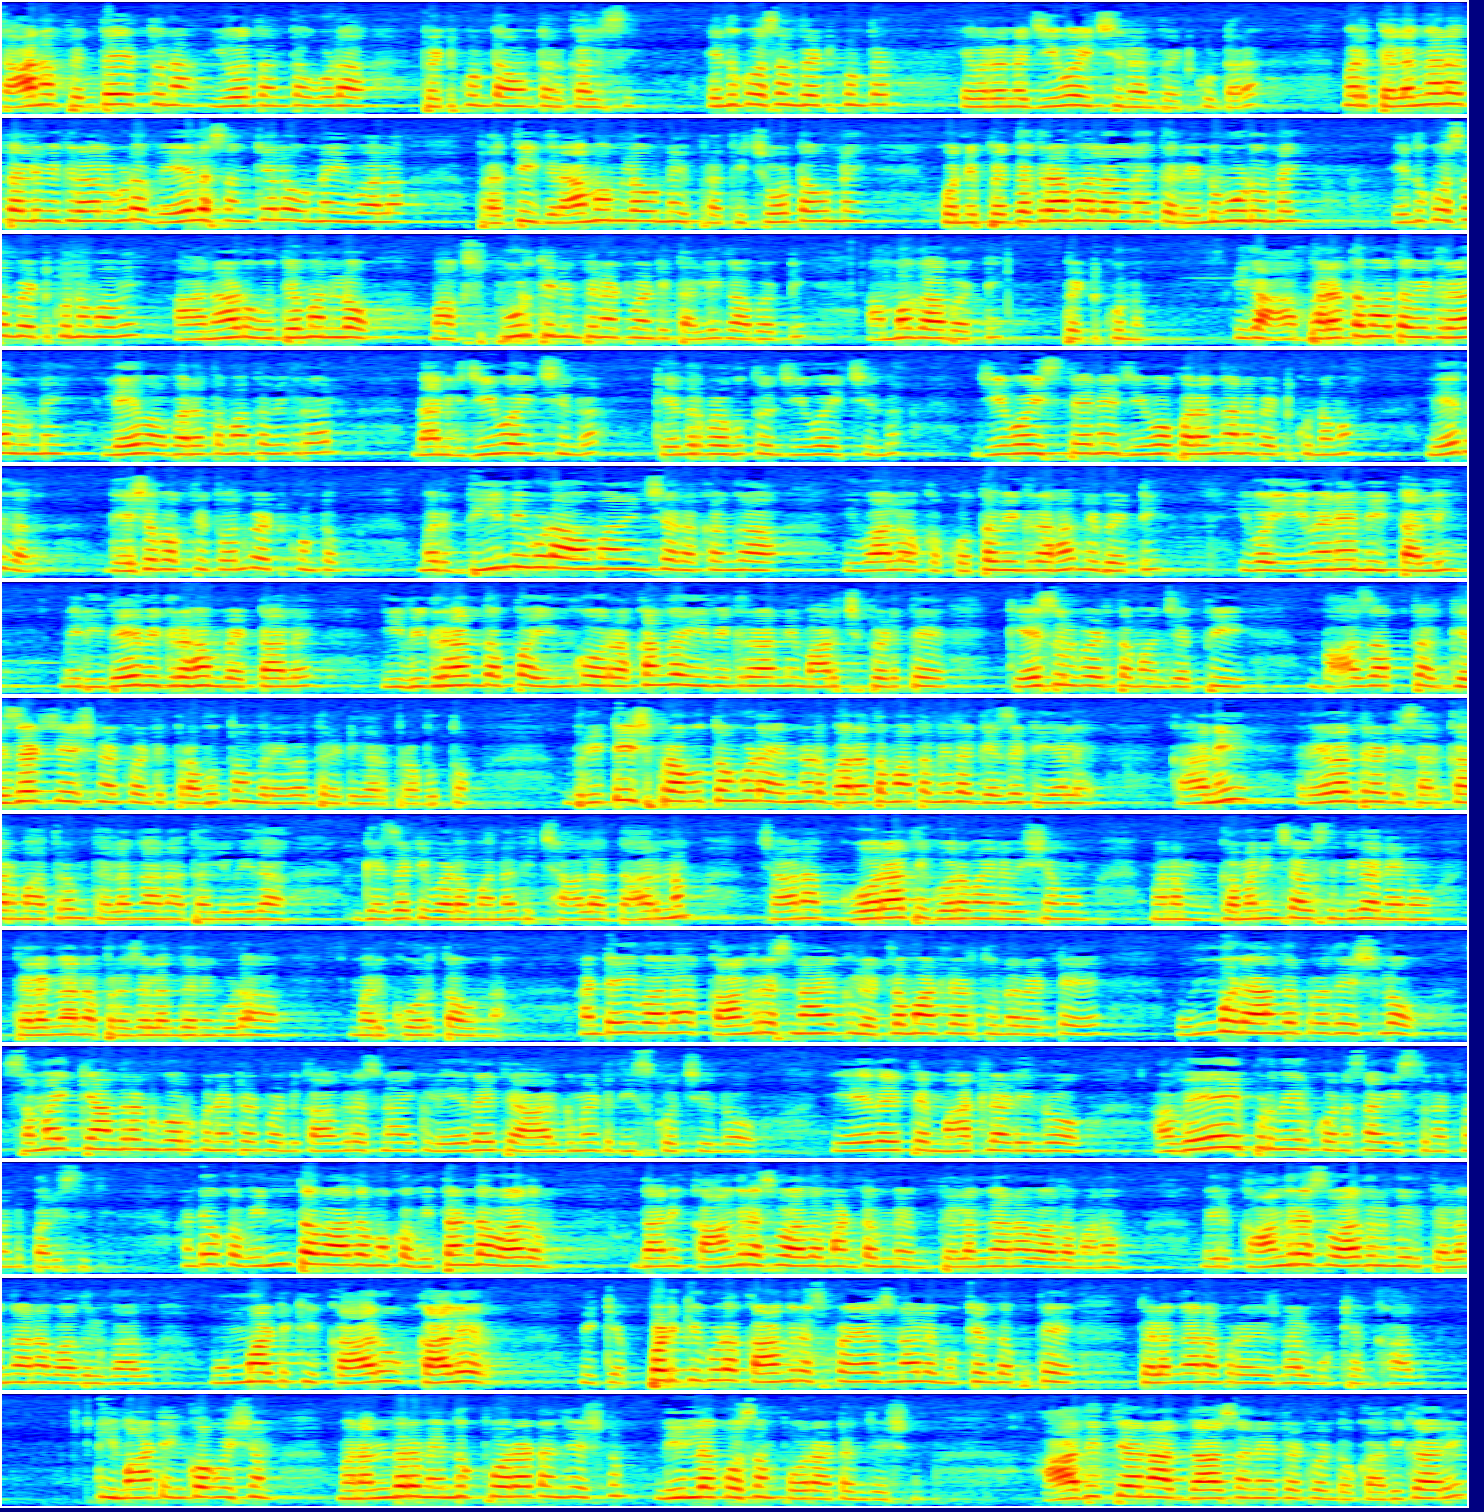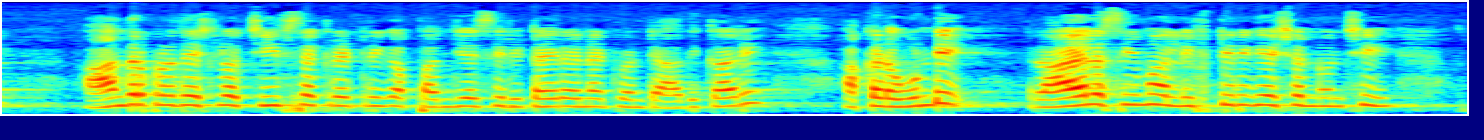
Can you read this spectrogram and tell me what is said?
చాలా పెద్ద ఎత్తున యువతంతా కూడా పెట్టుకుంటా ఉంటారు కలిసి. ఎందుకోసం పెట్టుకుంటారు? ఎవరైనా జీవో ఇచ్చినని పెట్టుకుంటారా? మరి తెలంగాణ తల్లి విగ్రహాలు కూడా వేల సంఖ్యలో ఉన్నాయి ఇవాళ. ప్రతి గ్రామంలో ఉన్నాయి ప్రతి చోట ఉన్నాయి. కొన్ని పెద్ద గ్రామాలలో అయితే రెండు మూడు ఉన్నాయి. ఎందుకోసం పెట్టుకున్నాం అవి? ఆనాడు ఉద్యమంలో మాకు స్ఫూర్తి నింపినటువంటి తల్లి కాబట్టి అమ్మ కాబట్టి పెట్టుకున్నాం. ఇక ఆ భరతమాత విగ్రహాలు ఉన్నాయి. లేవా భరతమాత విగ్రహాలు. దానికి జీవో ఇచ్చిందా కేంద్ర ప్రభుత్వం జీవో ఇచ్చిందా? జీవో ఇస్తేనే జీవో పరంగానే పెట్టుకున్నామా? లేదు కదా. దేశభక్తితో పెట్టుకుంటాం. మరి దీన్ని కూడా అవమానించే రకంగా ఇవాళ ఒక కొత్త విగ్రహాన్ని పెట్టి ఇగో ఈమెనే మీ తల్లి మీరు ఇదే విగ్రహం పెట్టాలి. ఈ విగ్రహం తప్ప ఇంకో రకంగా ఈ విగ్రహాన్ని మార్చి పెడితే కేసులు పెడతామని చెప్పి బాజాప్తా గెజెట్ చేసినటువంటి ప్రభుత్వం రేవంత్ రెడ్డి గారి ప్రభుత్వం. బ్రిటిష్ ప్రభుత్వం కూడా ఎన్నడూ భరతమాత మీద గెజెట్ ఇవ్వలే కానీ రేవంత్ రెడ్డి సర్కార్ మాత్రం తెలంగాణ తల్లి మీద గెజెట్ ఇవ్వడం అన్నది చాలా దారుణం చాలా ఘోరాతి ఘోరమైన విషయం. మనం గమనించాల్సిందిగా నేను తెలంగాణ ప్రజలందరినీ కూడా మరి కోరుతా ఉన్నా. అంటే ఇవాళ కాంగ్రెస్ నాయకులు ఎట్లా మాట్లాడుతున్నారంటే ఉమ్మడి ఆంధ్రప్రదేశ్లో సమైక్యాంధ్రాన్ని కోరుకునేటటువంటి కాంగ్రెస్ నాయకులు ఏదైతే ఆర్గ్యుమెంట్ తీసుకొచ్చిండ్రో ఏదైతే మాట్లాడినరో అవే ఇప్పుడు వీరు కొనసాగిస్తున్నటువంటి పరిస్థితి. అంటే ఒక వింతవాదం ఒక వితండవాదం దానికి కాంగ్రెస్ వాదం అంటాం మేము తెలంగాణ వాదం అనం. మీరు కాంగ్రెస్ వాదులు మీరు తెలంగాణ వాదులు కాదు. ముమ్మాటికి కారు కాలేరు. మీకు ఎప్పటికీ కూడా కాంగ్రెస్ ప్రయోజనాలే ముఖ్యం తప్పితే తెలంగాణ ప్రయోజనాలు ముఖ్యం కాదు. ఈ మాట ఇంకొక విషయం. మనందరం ఎందుకు పోరాటం చేసినాం? నీళ్ళ కోసం పోరాటం చేసినాం. ఆదిత్యనాథ్ దాస్ అనేటటువంటి ఒక అధికారి ఆంధ్రప్రదేశ్లో చీఫ్ సెక్రటరీగా పనిచేసి రిటైర్ అయినటువంటి అధికారి అక్కడ ఉండి రాయలసీమ లిఫ్ట్ ఇరిగేషన్ నుంచి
